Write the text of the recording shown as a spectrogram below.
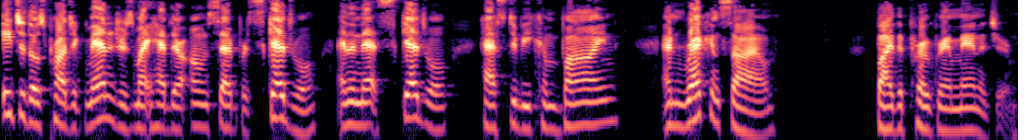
Each of those project managers might have their own separate schedule, and then that schedule has to be combined and reconciled by the program manager.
